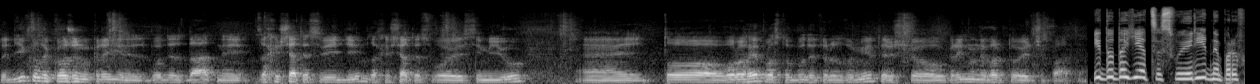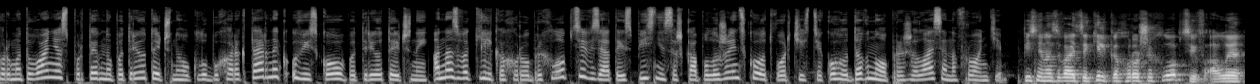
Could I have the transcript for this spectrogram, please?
тоді, коли кожен українець буде здатний захищати свій дім, захищати свою сім'ю, то вороги просто будуть розуміти, що Україну не вартує чіпати. І додає це своєрідне переформатування спортивно-патріотичного клубу Характерник у військово-патріотичний. А назва кілька хоробрих хлопців взята із пісні Сашка Положинського, творчість якого давно прижилася на фронті. Пісня називається Кілька хороших хлопців, але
